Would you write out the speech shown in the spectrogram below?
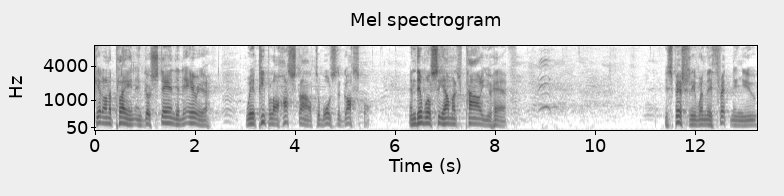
get on a plane, and go stand in an area where people are hostile towards the gospel. And then we'll see how much power you have especially when they're threatening you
